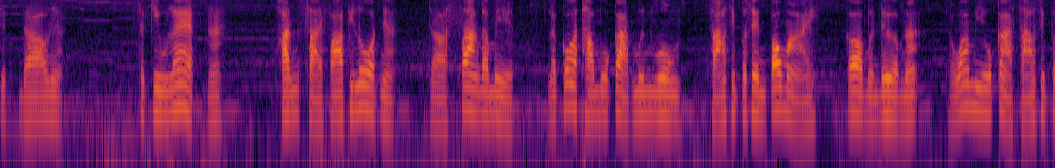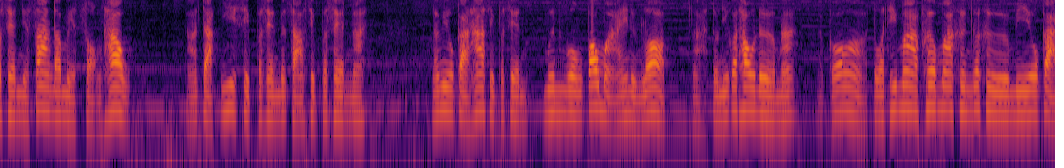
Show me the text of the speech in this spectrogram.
7ดาวเนี่ยสกิลแรกนะพันสายฟ้าพิโรธเนี่ยจะสร้างดาเมจแล้วก็ทำโอกาสมึนงง 30%เป้าหมายก็เหมือนเดิมนะ แต่ว่ามีโอกาส 30%เนี่ยสร้างดาเมจ2เท่านะจาก 20%เป็น 30%นะแล้วมีโอกาส 50%มึนงงเป้าหมาย 1 รอบนะตัวนี้ก็เท่าเดิมนะ แล้วก็ตัวที่มากเพิ่มมากขึ้นก็คือมีโอกาส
